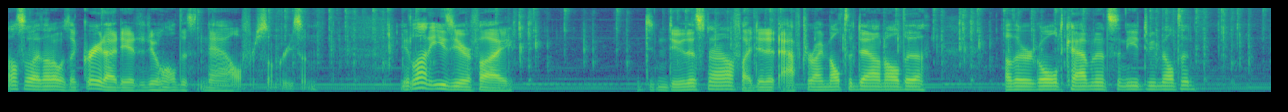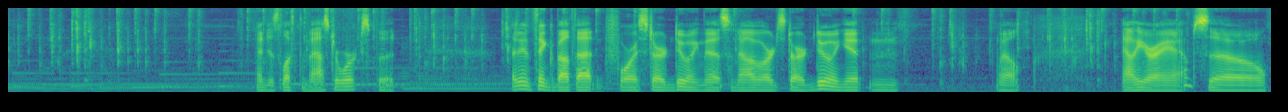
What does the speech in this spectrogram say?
Also, I thought it was a great idea to do all this now for some reason. It'd be a lot easier if I didn't do this now, if I did it after I melted down all the other gold cabinets that need to be melted. And just left the masterworks, but I didn't think about that before I started doing this, and now I've already started doing it, and, well, now here I am, so...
